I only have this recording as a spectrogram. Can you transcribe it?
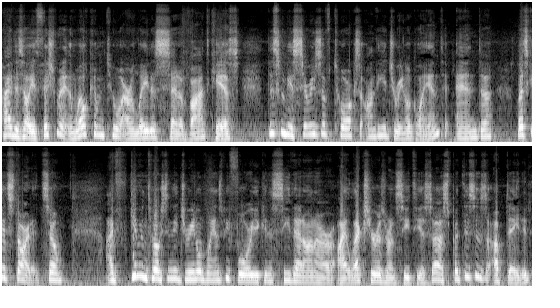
Hi, this is Elliot Fishman, and welcome to our latest set of vodcasts. This is going to be a series of talks on the adrenal gland, and uh, let's get started. So, I've given talks on the adrenal glands before. You can see that on our iLectures or on CTisus, but this is updated.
